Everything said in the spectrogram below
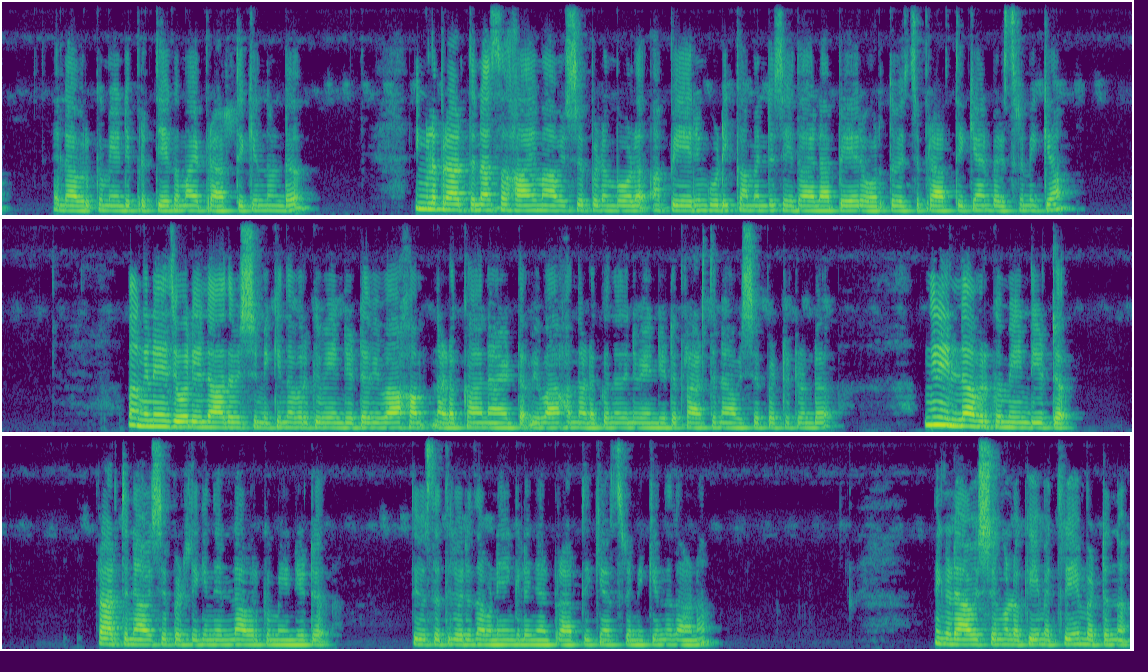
എല്ലാവർക്കും വേണ്ടി പ്രത്യേകമായി പ്രാർത്ഥിക്കുന്നുണ്ട്. നിങ്ങൾ പ്രാർത്ഥനാ സഹായം ആവശ്യപ്പെടുമ്പോൾ ആ പേരും കൂടി കമന്റ് ചെയ്താൽ ആ പേര് ഓർത്ത് വെച്ച് പ്രാർത്ഥിക്കാൻ പരിശ്രമിക്കാം. അങ്ങനെ ജോലിയില്ലാതെ വിഷമിക്കുന്നവർക്ക് വേണ്ടിയിട്ട് വിവാഹം നടക്കാനായിട്ട് വിവാഹം നടക്കുന്നതിന് വേണ്ടിയിട്ട് പ്രാർത്ഥന ആവശ്യപ്പെട്ടിട്ടുണ്ട്. ഇങ്ങനെ എല്ലാവർക്കും വേണ്ടിയിട്ട് പ്രാർത്ഥന ആവശ്യപ്പെട്ടിരിക്കുന്ന എല്ലാവർക്കും വേണ്ടിയിട്ട് ദിവസത്തിൽ ഒരു തവണയെങ്കിലും ഞാൻ പ്രാർത്ഥിക്കാൻ ശ്രമിക്കുന്നതാണ്. നിങ്ങളുടെ ആവശ്യങ്ങളൊക്കെയും എത്രയും പെട്ടെന്ന്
